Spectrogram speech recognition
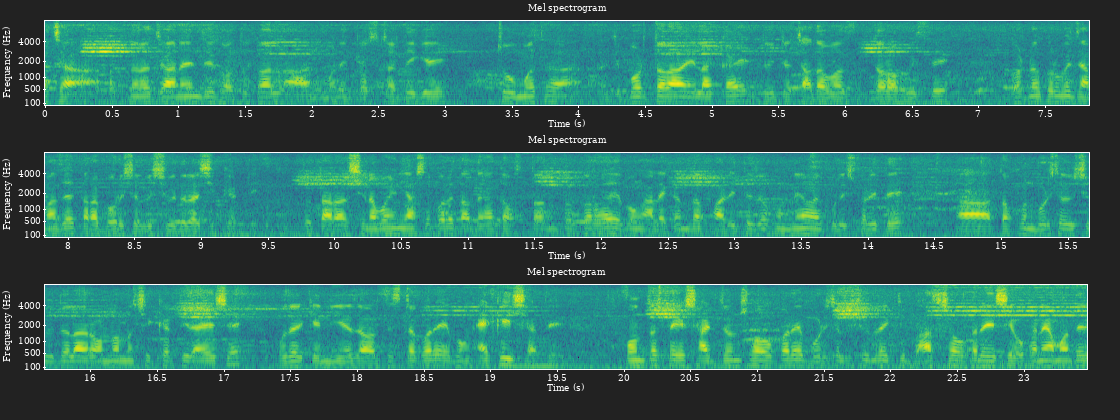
আচ্ছা আপনারা জানেন যে গতকাল আনুমানিক দশটার দিকে চৌমাথা, যে বরতলা এলাকায় দুইটা চাঁদাবাজ ধরা হয়েছে। ঘটনাক্রমে জানা যায় তারা বরিশাল বিশ্ববিদ্যালয়ের শিক্ষার্থী। তো তারা সেনাবাহিনী আসার পরে তাদের হাতে হস্তান্তর করা হয় এবং আলেকান্দা ফাঁড়িতে যখন নেওয়া হয়, পুলিশ ফাঁড়িতে তখন বরিশাল বিশ্ববিদ্যালয়ের অন্যান্য শিক্ষার্থীরা এসে ওদেরকে নিয়ে যাওয়ার চেষ্টা করে এবং একই সাথে পঞ্চাশ থেকে ষাট জন সহকারে বরিশাল বিশ্ববিদ্যালয়ের একটি বাস সহকারে এসে ওখানে আমাদের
